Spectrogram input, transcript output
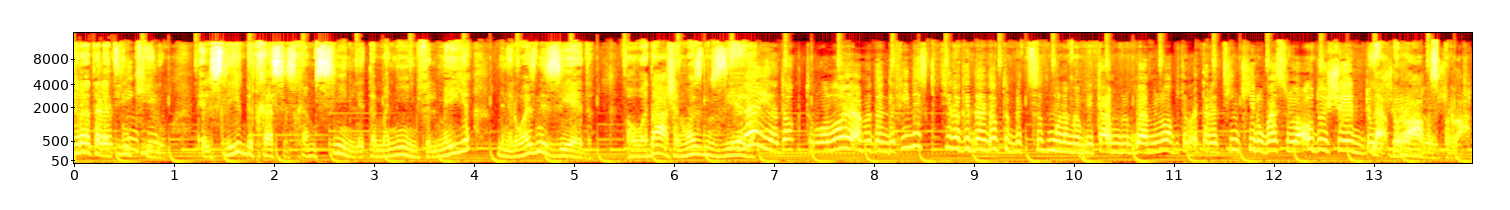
آخرها 30 كيلو. السليف بتخسس 50 ل 80% من الوزن الزيادة. فهو ده عشان وزنه الزيادة. لا يا دكتور والله ابدا. ده في ناس كتيرة جدا يا دكتور بيتصدموا لما بيتعملوا بيعملوها بتبقى 30 كيلو بس ويقعدوا يشدوا لا يشدوا بالراحة بس. بالراحة.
